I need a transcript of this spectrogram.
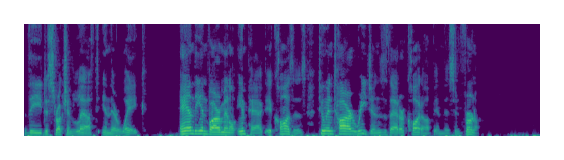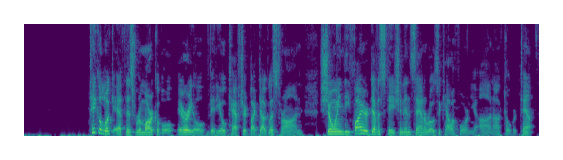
the destruction left in their wake, and the environmental impact it causes to entire regions that are caught up in this inferno. Take a look at this remarkable aerial video captured by Douglas Thron showing the fire devastation in Santa Rosa, California on October 10th.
